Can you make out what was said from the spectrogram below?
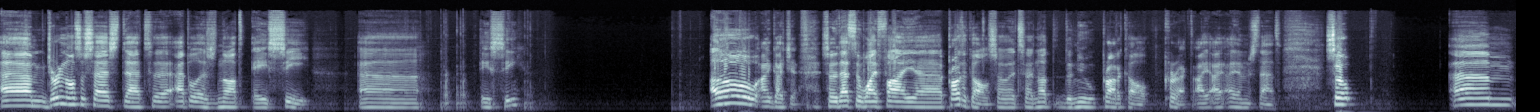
Um, Jordan also says that uh, Apple is not AC. Uh, AC? Oh, I got you. So that's the Wi-Fi uh, protocol. So it's uh, not the new protocol. Correct. I, I, I understand. So um,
